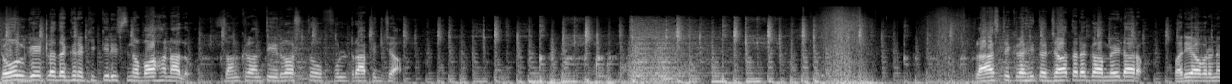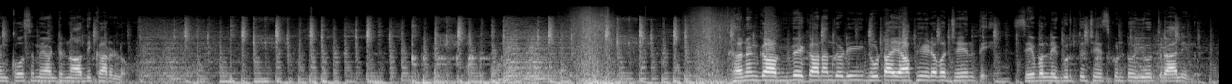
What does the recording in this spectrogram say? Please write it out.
టోల్ గేట్ల దగ్గర కిక్కిరిసిన వాహనాలు. సంక్రాంతి రష్తో ఫుల్ ట్రాఫిక్ జామ్. ప్లాస్టిక్ రహిత జాతరగా మేడారం. పర్యావరణం కోసమే అంటున్న అధికారులు. ఘనంగా వివేకానందుడి నూట యాభై ఏడవ జయంతి. సేవల్ని గుర్తు చేసుకుంటూ యూత్ ర్యాలీలు.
